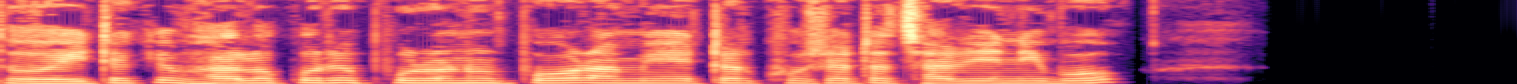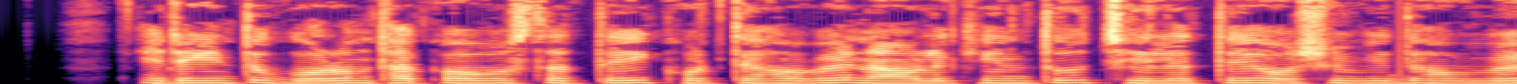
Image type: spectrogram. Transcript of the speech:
তো এইটাকে ভালো করে ফুরানোর পর আমি এটার খোসাটা ছাড়িয়ে নিব। এটা কিন্তু গরম থাকা অবস্থাতেই করতে হবে না হলে কিন্তু ছেলেতে অসুবিধা হবে।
